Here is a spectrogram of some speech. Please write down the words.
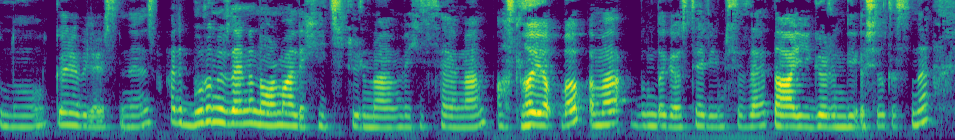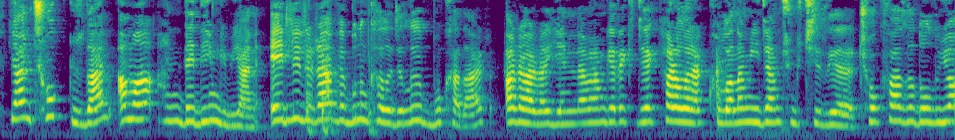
Bunu görebilirsiniz. Hadi burun üzerine normalde hiç sürmem ve hiç sevmem. Asla yapmam ama bunu da göstereyim size. Daha iyi göründüğü ışıltısını. Yani çok güzel ama hani dediğim gibi yani 50 lira ve bunun kalıcılığı bu kadar. Ara ara yenilemem gerekecek. Far olarak kullanamayacağım çünkü çizgilere çok fazla doluyor.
